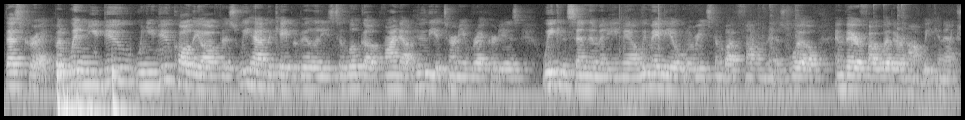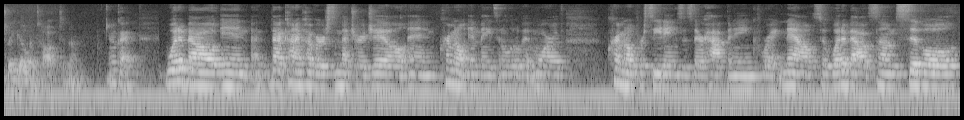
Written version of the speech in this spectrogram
That's correct. But when you do when you do call the office, we have the capabilities to look up, find out who the attorney of record is. We can send them an email. We may be able to reach them by phone as well and verify whether or not we can actually go and talk to them. Okay. What about in that kind of covers Metro Jail and criminal inmates and a little bit more of criminal proceedings as they're happening right now. So, what about some civil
